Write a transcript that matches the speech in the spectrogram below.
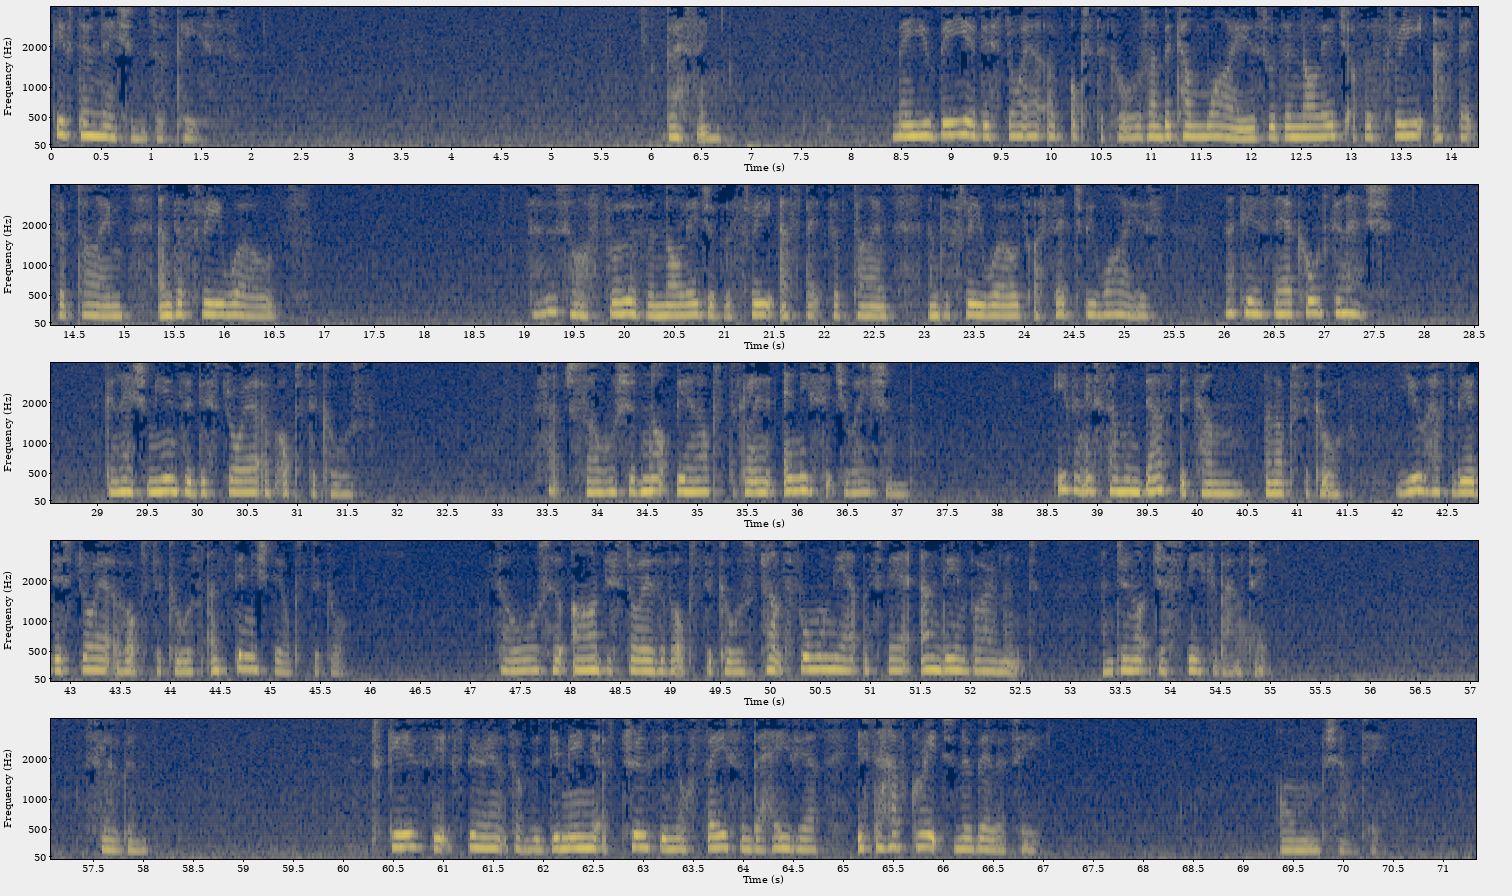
Give donations of peace. Blessing. May you be a destroyer of obstacles and become wise with the knowledge of the three aspects of time and the three worlds. Those who are full of the knowledge of the three aspects of time and the three worlds are said to be wise. That is, they are called Ganesh. Ganesh means the destroyer of obstacles. Such souls should not be an obstacle in any situation even if someone does become an obstacle, you have to be a destroyer of obstacles and finish the obstacle. Souls who are destroyers of obstacles transform the atmosphere and the environment and do not just speak about it. Slogan give the experience of the demeanour of truth in your face and behaviour is to have great nobility. Om Shanti.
